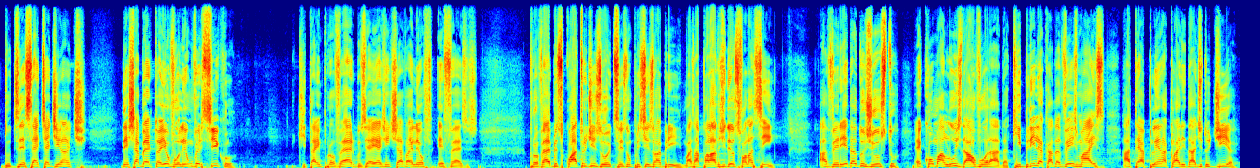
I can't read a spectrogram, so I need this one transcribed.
Do 17 adiante. Deixa aberto aí, eu vou ler um versículo que está em Provérbios, e aí a gente já vai ler Efésios. Provérbios 4,18, vocês não precisam abrir, mas a palavra de Deus fala assim: A vereda do justo é como a luz da alvorada, que brilha cada vez mais até a plena claridade do dia.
